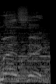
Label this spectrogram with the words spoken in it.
Mythic.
